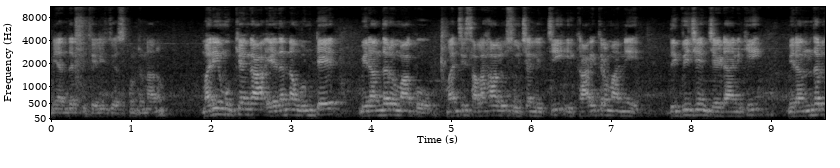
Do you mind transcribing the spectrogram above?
మీ అందరికీ తెలియజేసుకుంటున్నాను. మరీ ముఖ్యంగా ఏదన్నా ఉంటే మీరందరూ మాకు మంచి సలహాలు సూచనలు ఇచ్చి ఈ కార్యక్రమాన్ని దిగ్విజయం చేయడానికి మీరందరూ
